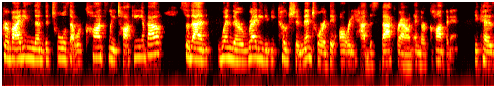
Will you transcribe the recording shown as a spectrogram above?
providing them the tools that we're constantly talking about so then when they're ready to be coached and mentored, they already have this background and they're confident because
